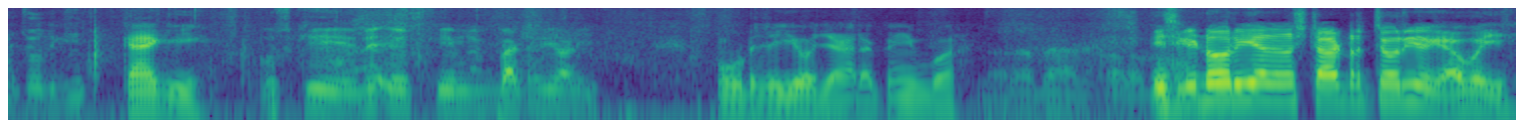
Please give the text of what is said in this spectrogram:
भैन चोद की क्या की उसकी उसकी बैटरी वाली उठ जाइए हो जाएगा कई बार इसकी डोरी स्टार्टर चोरी हो गया भाई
